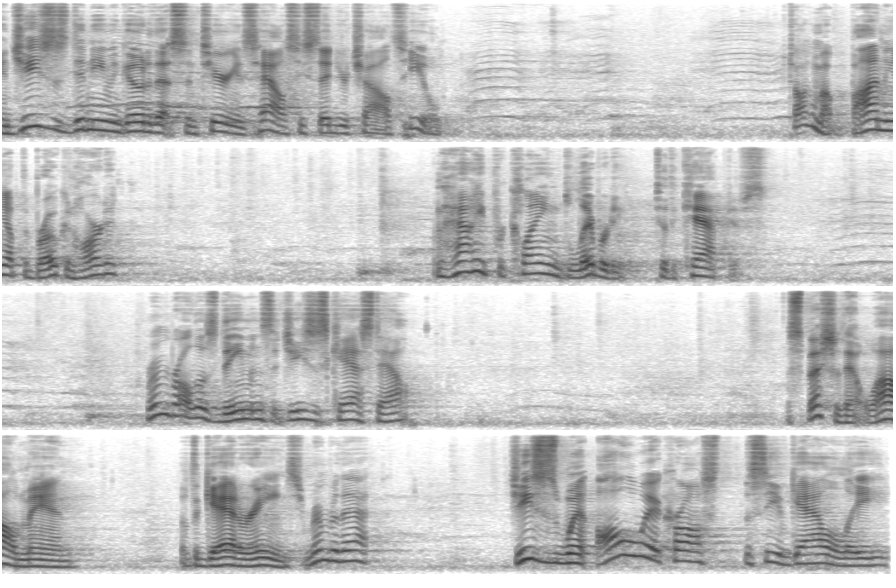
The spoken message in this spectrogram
And Jesus didn't even go to that centurion's house. He said, Your child's healed. You're talking about binding up the brokenhearted. and how he proclaimed liberty to the captives. Remember all those demons that Jesus cast out? Especially that wild man of the Gadarenes. Remember that? Jesus went all the way across the Sea of Galilee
